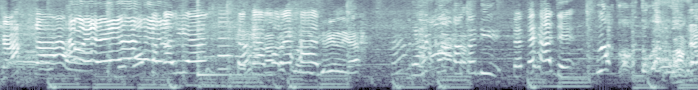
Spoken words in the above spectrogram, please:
Kakak. Udah kompak kalian. Kakak sama Rehan. jahil ya. Berapa kakak tadi? Teteh adek. Lah kok tukar uang?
